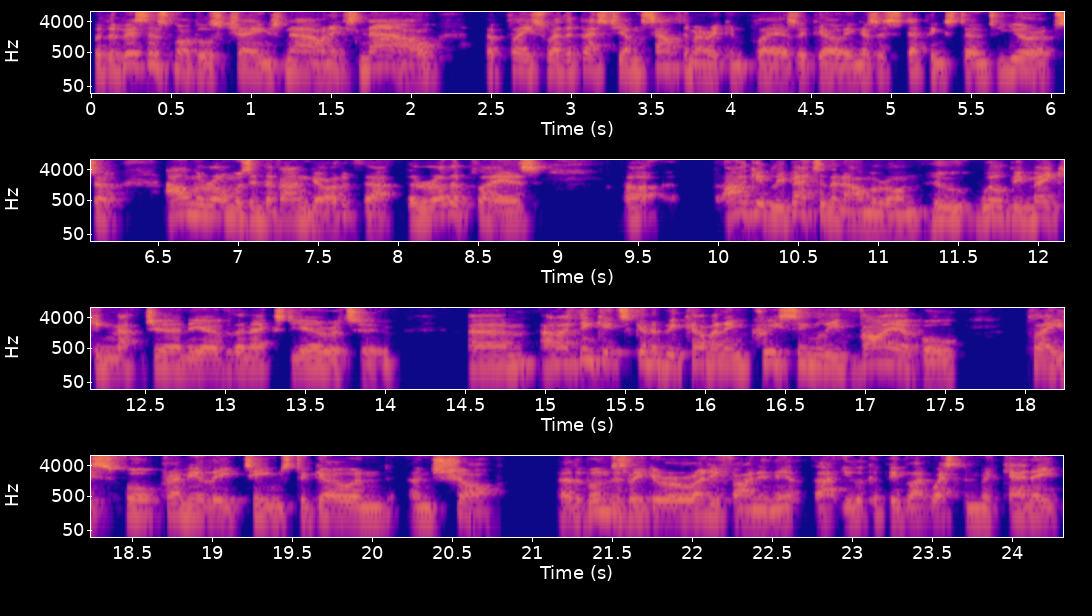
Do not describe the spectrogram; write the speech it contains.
But the business model's changed now, and it's now a place where the best young South American players are going as a stepping stone to Europe. So Almiron was in the vanguard of that. There are other players, uh, arguably better than Almiron, who will be making that journey over the next year or two. Um, and I think it's going to become an increasingly viable place for Premier League teams to go and, and shop. Uh, the Bundesliga are already finding that. You look at people like Weston McKennie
